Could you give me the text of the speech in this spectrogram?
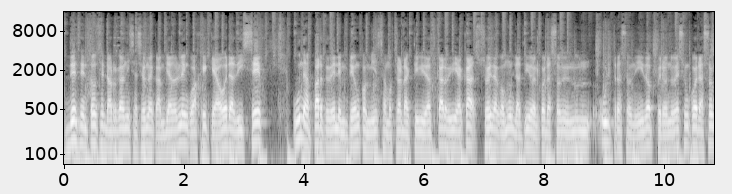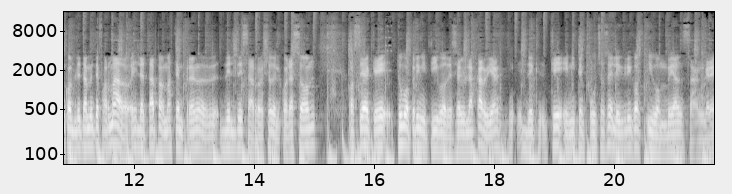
desde entonces la organización ha cambiado el lenguaje que ahora dice una parte del embrión comienza a mostrar actividad cardíaca, suena como un latido del corazón en un ultrasonido, pero no es un corazón completamente formado, es la etapa más temprana del desarrollo del corazón, o sea que tuvo primitivo de células cardíacas que emiten pulsos eléctricos y bombean sangre.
